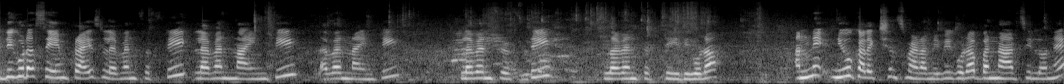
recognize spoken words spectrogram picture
ఇది కూడా same price eleven fifty eleven ninety eleven ninety eleven fifty eleven fifty ఇది కూడా. అన్ని న్యూ కలెక్షన్స్ మేడం ఇవి కూడా బనార్సీలోనే.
